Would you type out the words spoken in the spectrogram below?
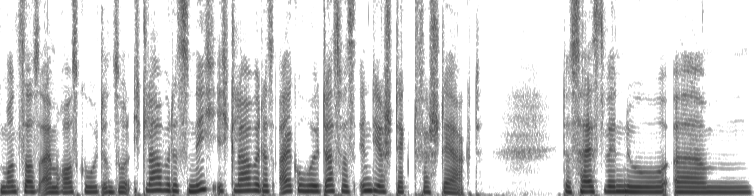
Monster aus einem rausgeholt und so. Ich glaube das nicht. Ich glaube, dass Alkohol das, was in dir steckt, verstärkt. Das heißt, wenn du ähm,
